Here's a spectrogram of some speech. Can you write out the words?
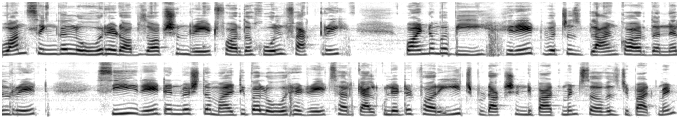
one single overhead absorption rate for the whole factory point number B rate which is blank और the null rate C rate in which the multiple overhead rates are calculated for each production department service department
